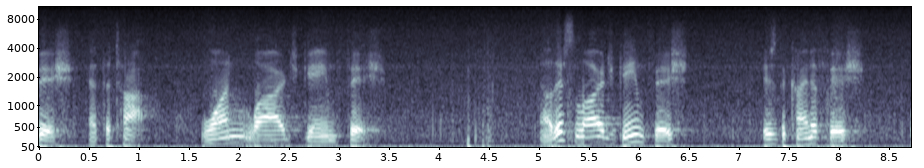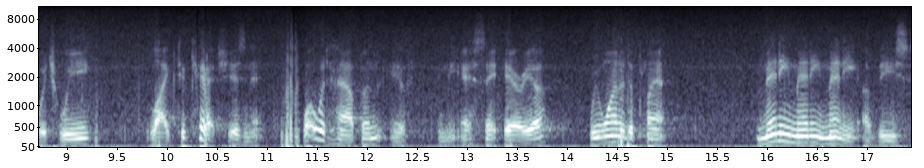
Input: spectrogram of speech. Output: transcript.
fish at the top, one large game fish. Now this large game fish is the kind of fish which we like to catch, isn't it? What would happen if in the area we wanted to plant many, many, many of these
